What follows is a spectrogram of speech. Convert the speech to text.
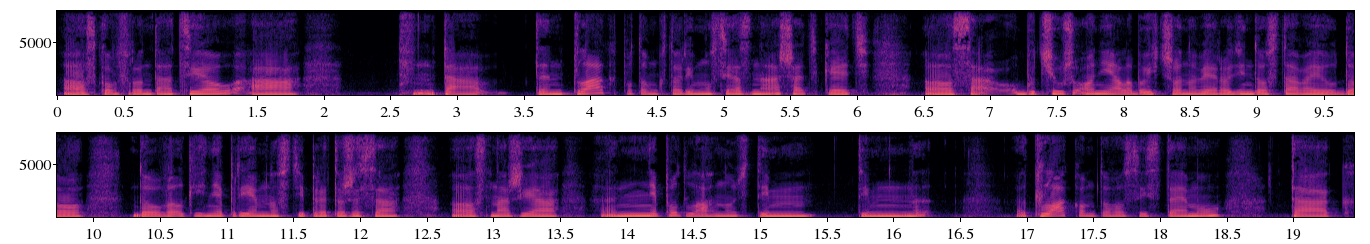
a s konfrontáciou a tá, ten tlak potom, ktorý musia znášať, keď e, sa, či už oni alebo ich členovia rodín dostávajú do, do veľkých nepríjemností, pretože sa e, snažia nepodláhnuť tým, tým tlakom toho systému, tak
